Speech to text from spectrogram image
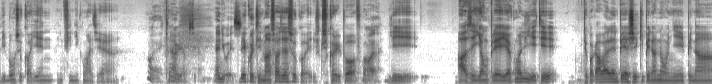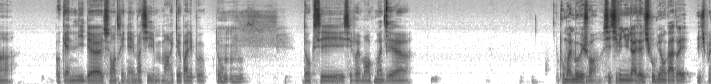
les bons se cognent, infini, comment dire. Ouais, qui a eu petit là. Anyways. Mais écoute, les sont assez se cognent, se cognent pas, quoi. Ouais. les as a young player comment il était? Tu pas capable d'un PSG qui peut non ni peut aucun leader sur entraîner même pas si Marito pas à l'époque donc Mhm, mhm. Donc c'est c'est vraiment comment dire pour moi le mauvais choix si tu viens United tu peux bien encadrer et tu peux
